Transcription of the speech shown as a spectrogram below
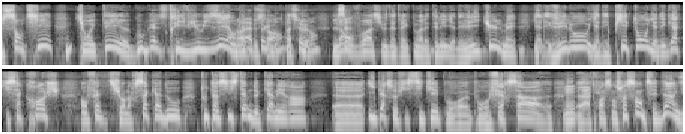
sentiers qui ont été euh, Google Street Viewisés en Ouais, quelque sorte. Parce absolument. que là, Ça- on voit, si vous êtes avec nous à la télé, il y a des véhicules, mais il y a des vélos, il y a des piétons, il y a des gars qui s'accrochent en fait sur leur sac à dos, tout un système de caméras euh, hyper sophistiqué pour euh, pour faire ça euh, Mm. à 360. C'est dingue.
